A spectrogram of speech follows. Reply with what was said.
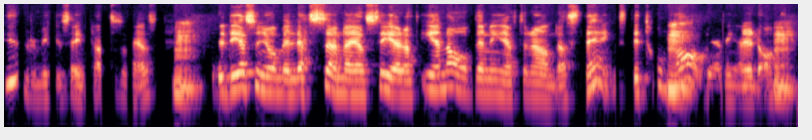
hur mycket sängplatser som helst. Mm. Det är det som gör mig ledsen när jag ser att ena avdelningen efter den andra stängs. Det är tomma Mm. avdelningar idag. Mm.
